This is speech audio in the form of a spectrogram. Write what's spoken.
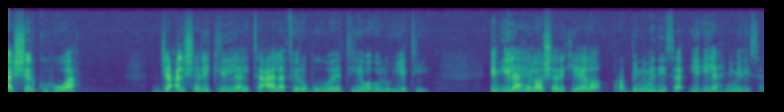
الشرك هو جعل شريك لله تعالى في ربوبيته وألوهيته. إن إلهي لو شريك يلو رب نمديسة يا إله نمديسة.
